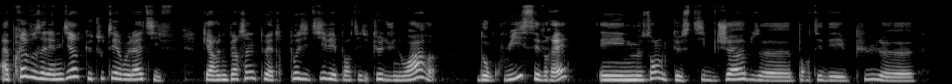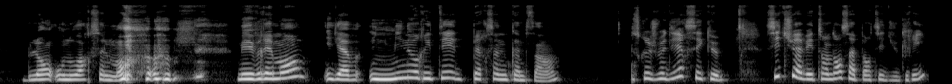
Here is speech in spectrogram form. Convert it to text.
Après, vous allez me dire que tout est relatif, car une personne peut être positive et porter que du noir. Donc oui, c'est vrai, et il me semble que Steve Jobs euh, portait des pulls euh, blancs ou noirs seulement. Mais vraiment, il y a une minorité de personnes comme ça. Hein. Ce que je veux dire, c'est que si tu avais tendance à porter du gris,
